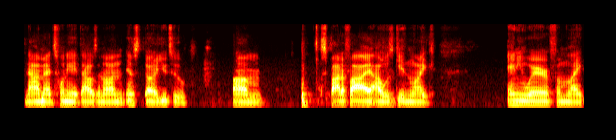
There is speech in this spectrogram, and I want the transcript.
Now I'm at 28,000 on Insta, uh, YouTube. Um, Spotify, I was getting like anywhere from like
